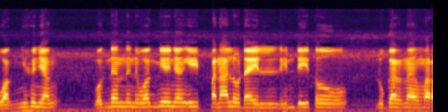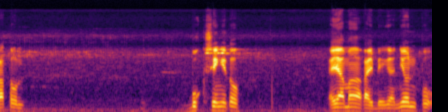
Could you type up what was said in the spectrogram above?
wag niyo niyang wag na wag niyo niyang ipanalo dahil hindi ito lugar ng marathon. Boxing ito. Kaya mga kaibigan yun po.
